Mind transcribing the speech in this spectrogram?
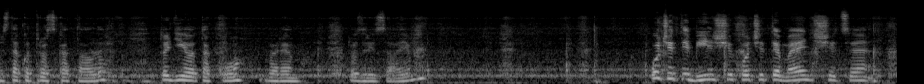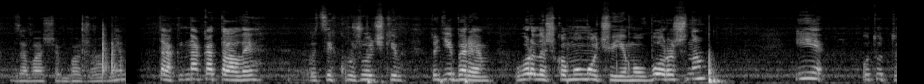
ось так от розкатали. Тоді отако беремо, розрізаємо. Хочете більше, хочете менше, це за вашим бажанням. Так, накатали оцих кружочків. Тоді беремо горлишком умочуємо в борошно. І отут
